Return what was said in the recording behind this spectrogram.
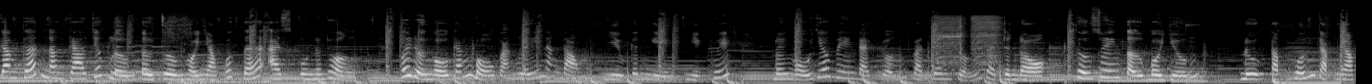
Cam kết nâng cao chất lượng từ trường hội nhập quốc tế iSchool Ninh Thuận với đội ngũ cán bộ quản lý năng động, nhiều kinh nghiệm, nhiệt huyết, đội ngũ giáo viên đạt chuẩn và trên chuẩn về trình độ, thường xuyên tự bồi dưỡng, được tập huấn cập nhật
